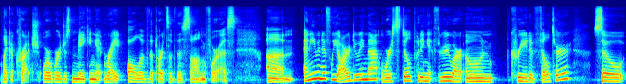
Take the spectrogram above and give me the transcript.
like a crutch or we're just making it write all of the parts of the song for us. Um, and even if we are doing that, we're still putting it through our own creative filter. So,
